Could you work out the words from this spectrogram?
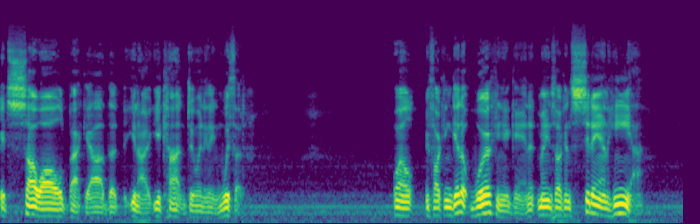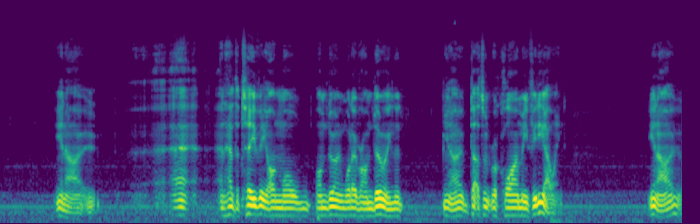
it's so old backyard that, you know, you can't do anything with it. Well, if I can get it working again, it means I can sit down here, you know, and have the TV on while I'm doing whatever I'm doing that, you know, doesn't require me videoing. You know,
